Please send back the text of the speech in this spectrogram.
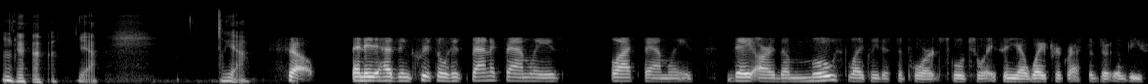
yeah. Yeah. So, and it has increased. So, Hispanic families, black families, they are the most likely to support school choice. And yet, white progressives are the least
